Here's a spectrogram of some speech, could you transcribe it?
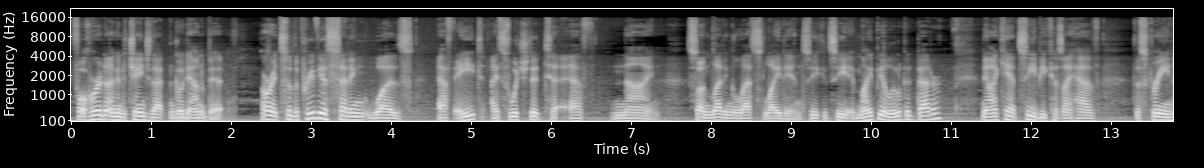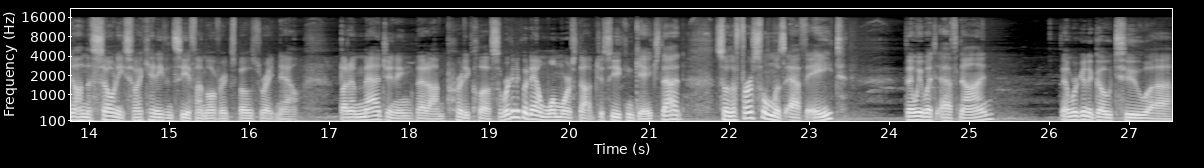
forward, I'm gonna change that and go down a bit. All right, so the previous setting was F8. I switched it to F9. So I'm letting less light in. So you can see it might be a little bit better. Now I can't see because I have the screen on the Sony, so I can't even see if I'm overexposed right now but I'm imagining that I'm pretty close. So we're going to go down one more stop just so you can gauge that. So the first one was F8, then we went to F9, then we're to go to uh,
